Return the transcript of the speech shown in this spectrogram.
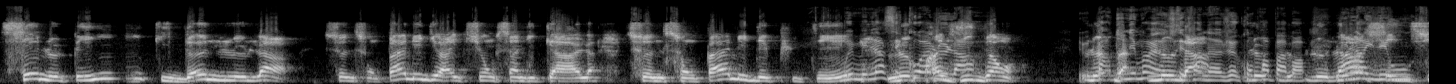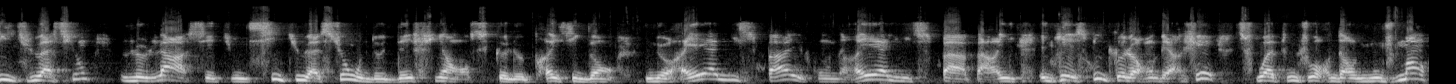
c'est le pays qui donne le là. Ce ne sont pas les directions syndicales, ce ne sont pas les députés. Oui, mais là, le président. Pardonnez-moi, Stéphane, je ne comprends pas. Moi. Le, là, c'est une situation. Le là, c'est une situation de défiance que le président ne réalise pas et qu'on ne réalise pas à Paris et qui explique que Laurent Berger soit toujours dans le mouvement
